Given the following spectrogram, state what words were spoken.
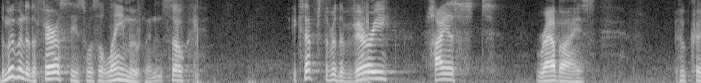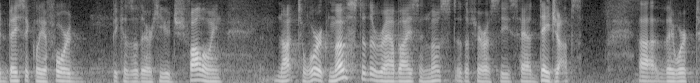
the movement of the Pharisees was a lay movement. And so, except for the very highest rabbis who could basically afford because of their huge following, not to work, most of the rabbis and most of the Pharisees had day jobs. Uh, they worked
